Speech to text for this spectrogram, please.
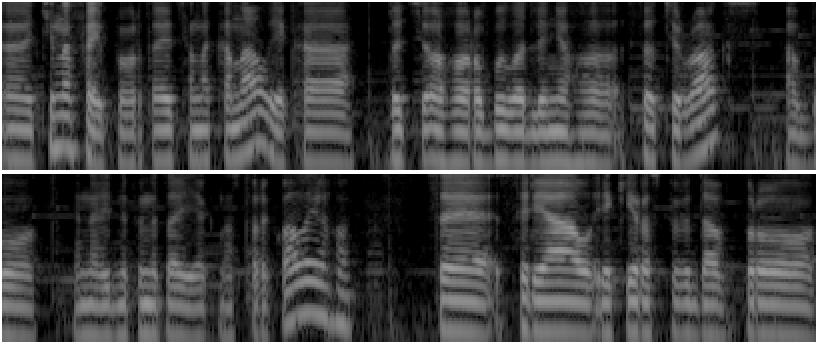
е, Тіна Фей повертається на канал, яка до цього робила для нього 30 Rocks, або я навіть не пам'ятаю, як нас переклали його. Це серіал, який розповідав про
